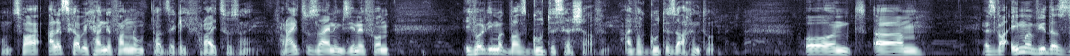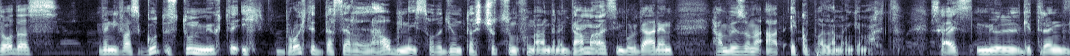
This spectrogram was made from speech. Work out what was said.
Und zwar, alles habe ich angefangen, um tatsächlich frei zu sein. Frei zu sein im Sinne von, ich wollte immer was Gutes erschaffen, einfach gute Sachen tun. Und ähm, es war immer wieder so, dass wenn ich was Gutes tun möchte, ich bräuchte das Erlaubnis oder die Unterstützung von anderen. Damals in Bulgarien haben wir so eine Art Eco-Parlament gemacht. Das heißt, Müll getrennt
